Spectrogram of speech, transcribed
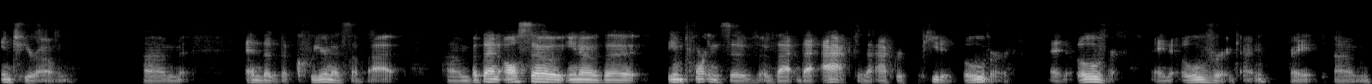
into your own um, and the the queerness of that. Um, but then also, you know, the the importance of, of that that act and that act repeated over and over and over again, right? Um,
